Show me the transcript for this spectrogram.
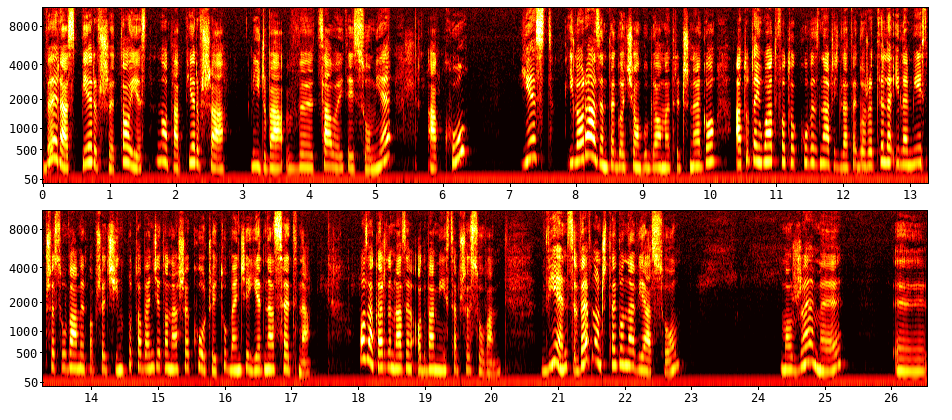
wyraz pierwszy to jest no ta pierwsza liczba w całej tej sumie, a Q jest ilorazem tego ciągu geometrycznego, a tutaj łatwo to Q wyznaczyć, dlatego że tyle, ile miejsc przesuwamy po przecinku, to będzie to nasze Q, czyli tu będzie jedna setna, bo za każdym razem o dwa miejsca przesuwam. Więc wewnątrz tego nawiasu możemy y,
